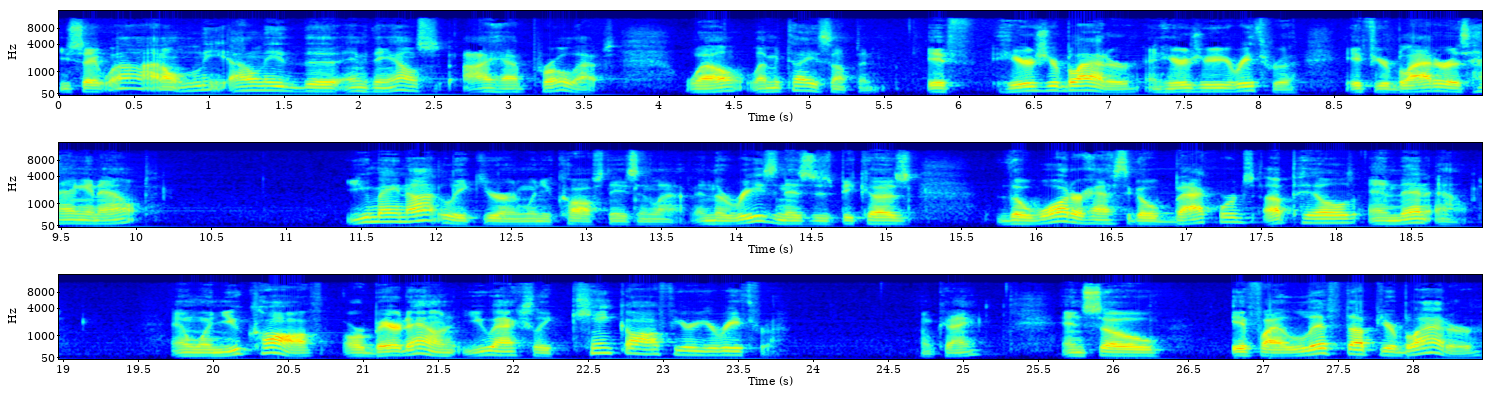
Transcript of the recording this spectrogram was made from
You say, "Well, I don't need I don't need the, anything else. I have prolapse." Well, let me tell you something if here's your bladder and here's your urethra, if your bladder is hanging out, you may not leak urine when you cough, sneeze, and laugh. And the reason is is because the water has to go backwards, uphill, and then out. And when you cough or bear down, you actually kink off your urethra. Okay? And so if I lift up your bladder,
